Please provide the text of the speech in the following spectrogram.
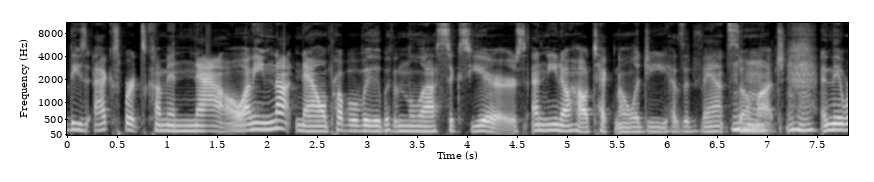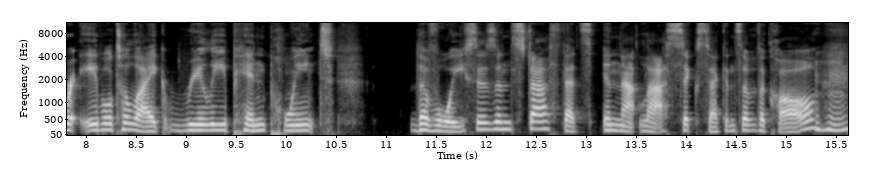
these experts come in now. I mean, not now, probably within the last six years. And you know how technology has advanced so mm-hmm, much. Mm-hmm. And they were able to like really pinpoint the voices and stuff that's in that last six seconds of the call. Mm-hmm.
